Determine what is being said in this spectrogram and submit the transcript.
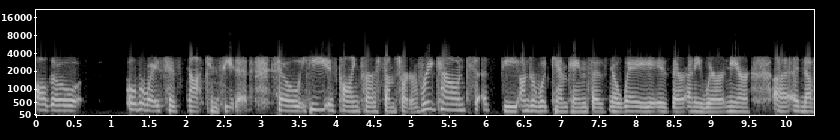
although Oberweis has not conceded. So he is calling for some sort of recount. The Underwood campaign says, no way is there anywhere near uh, enough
